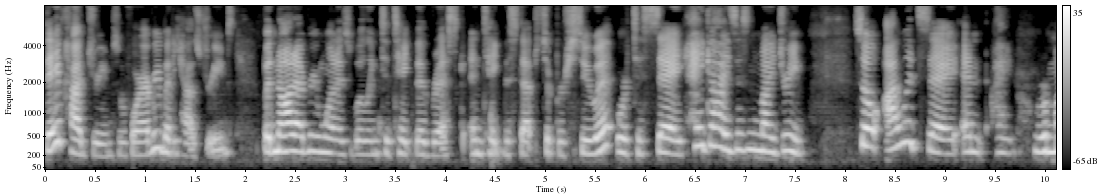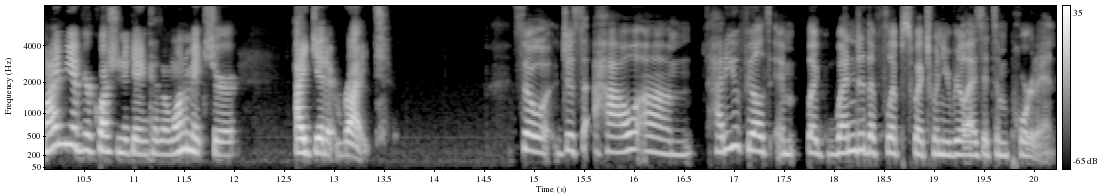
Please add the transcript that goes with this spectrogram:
they've had dreams before. Everybody has dreams, but not everyone is willing to take the risk and take the steps to pursue it or to say, hey guys, this is my dream. So I would say, and I remind me of your question again because I want to make sure I get it right. So, just how, um how do you feel it's im like, when did the flip switch when you realize it's important?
